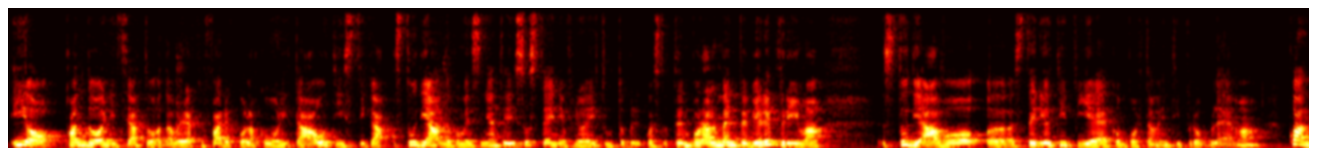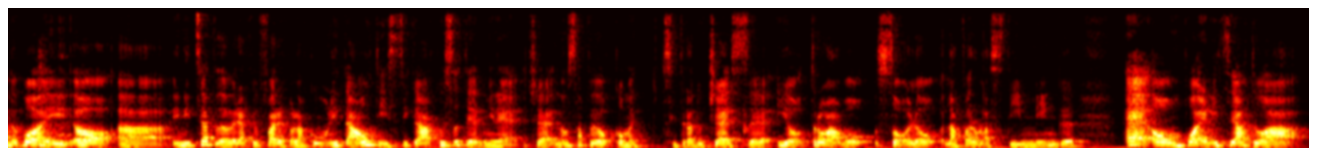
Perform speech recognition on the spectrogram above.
io quando ho iniziato ad avere a che fare con la comunità autistica, studiando come insegnante di sostegno, prima di tutto, perché questo temporalmente viene prima, studiavo uh, stereotipie e comportamenti problema. Quando poi mhm. ho uh, iniziato ad avere a che fare con la comunità autistica, questo termine, cioè, non sapevo come si traducesse, io trovavo solo la parola stimming e ho un po' iniziato a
